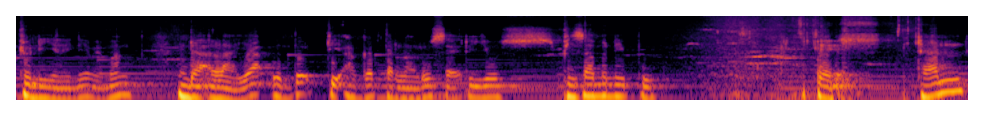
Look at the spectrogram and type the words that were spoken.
Dunia ini memang Tidak layak untuk dianggap terlalu serius Bisa menipu. Oke Dan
